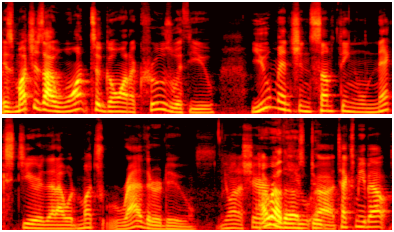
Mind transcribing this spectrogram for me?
as much as I want to go on a cruise with you, you mentioned something next year that I would much rather do. You want to share? I'd rather us you, do- uh, text me about.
